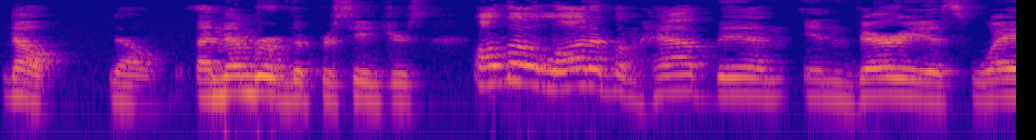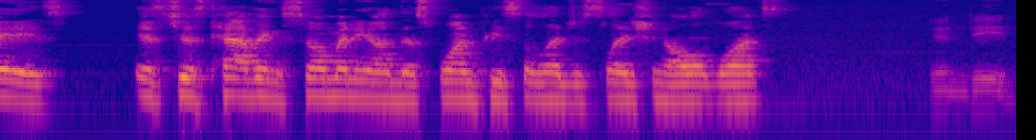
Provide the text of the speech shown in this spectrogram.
No, no, a number of the procedures. Although a lot of them have been in various ways. It's just having so many on this one piece of legislation all at once. Indeed.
